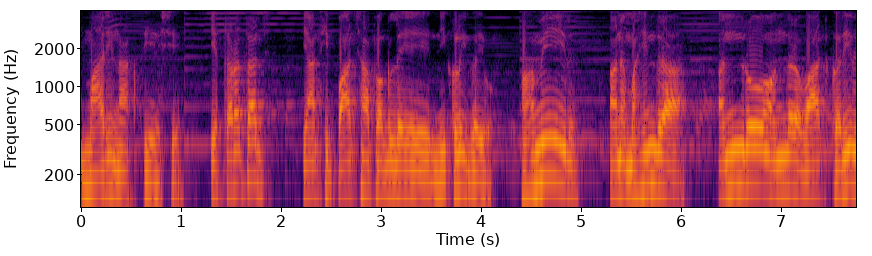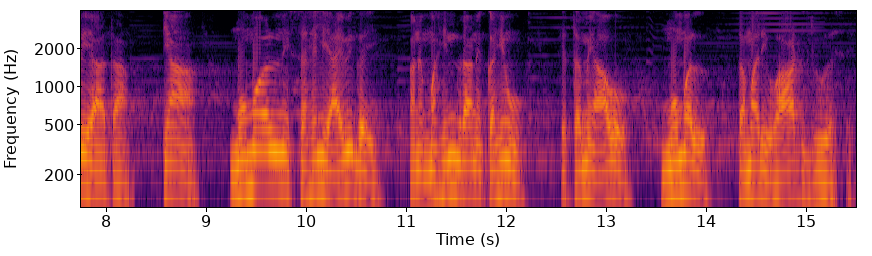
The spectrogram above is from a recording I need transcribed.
મારી નાખતી હશે. એ તરત જ ત્યાંથી પાછા પગલે નીકળી ગયો. હમીર અને મહિન્દ્રા અંદરો અંદર વાત કરી રહ્યા હતા. ત્યાં મુમલની સહેલી આવી ગઈ અને મહિન્દ્રાને કહ્યું કે, તમે આવો, મુમલ તમારી વાટ જુએ છે.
